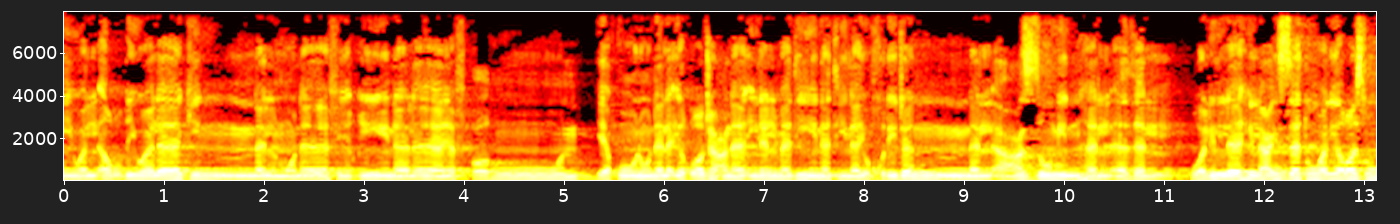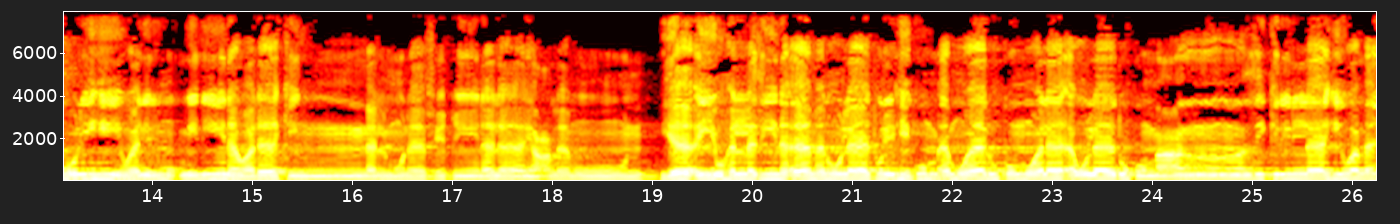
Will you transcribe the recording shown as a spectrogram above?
والأرض ولكن المنافقين لا يفقهون يقولون لئن رجعنا إلى المدينة ليخرجن الأعز منها الأذل ولله العزة ولرسوله وللمؤمنين ولكن المنافقين لا يعلمون يا أيها الذين آمنوا لا تلهكم أموالكم ولا أولادكم عن ذكر الله ومن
